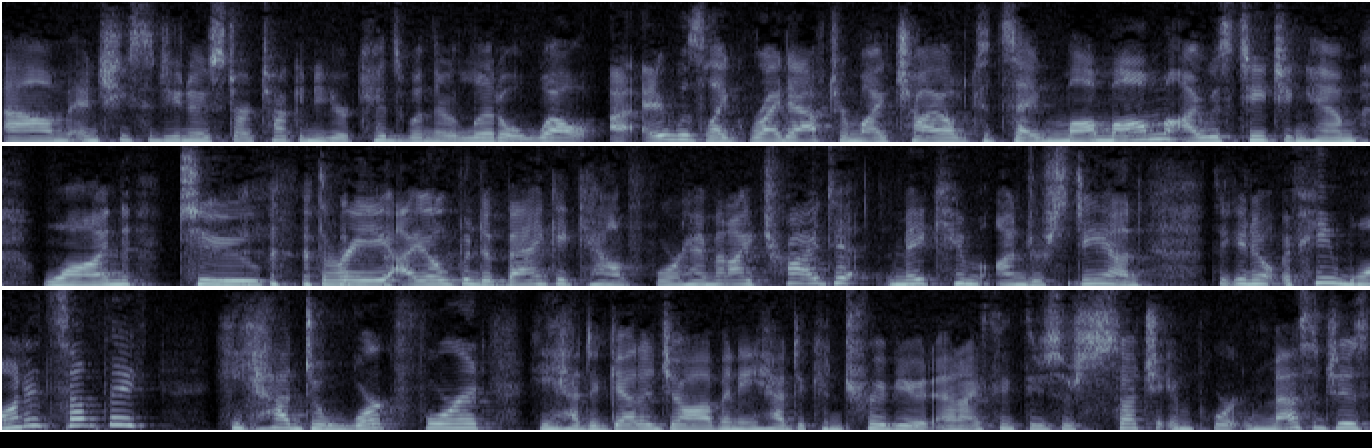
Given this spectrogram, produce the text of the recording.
Um, and she said, you know, start talking to your kids when they're little. Well, I, it was like right after my child could say, Mom, Mom, I was teaching him one, two, three. I opened a bank account for him and I tried to make him understand that, you know, if he wanted something, he had to work for it, he had to get a job, and he had to contribute. And I think these are such important messages.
